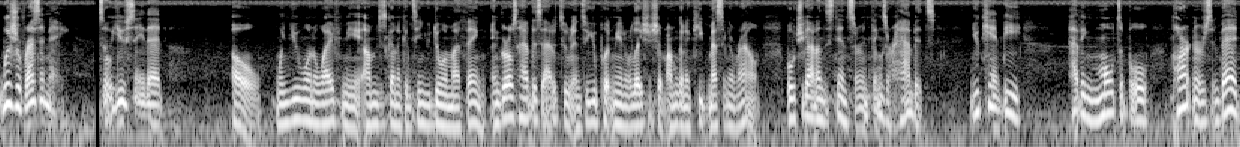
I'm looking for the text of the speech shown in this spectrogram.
Where's your resume? So you say that, oh, when you want to wife me, I'm just gonna continue doing my thing. And girls have this attitude until you put me in a relationship, I'm gonna keep messing around. But what you gotta understand, certain things are habits. You can't be having multiple partners in bed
